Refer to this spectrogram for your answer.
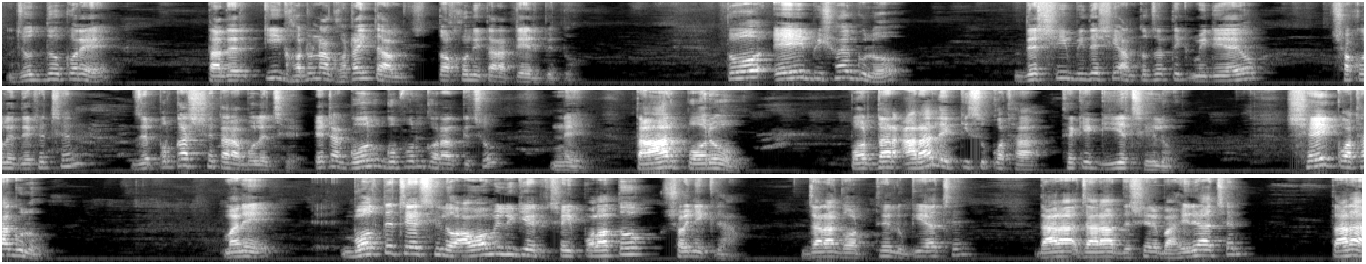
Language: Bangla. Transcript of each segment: যুদ্ধ করে তাদের কি ঘটনা ঘটাইতাম, তখনই তারা টের পেত। তো এই বিষয়গুলো দেশি বিদেশি আন্তর্জাতিক মিডিয়ায়ও সকলে দেখেছেন। যে প্রকাশ্যে তারা বলেছে, এটা গোল গোপন করার কিছু নেই। তারপরেও পর্দার আড়ালে কিছু কথা থেকে গিয়েছিল। সেই কথাগুলো মানে বলতে চেয়েছিল আওয়ামী লীগের সেই পলাতক সৈনিকরা, যারা গর্তে লুকিয়ে আছে, যারা যারা দেশের বাইরে আছেন, তারা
